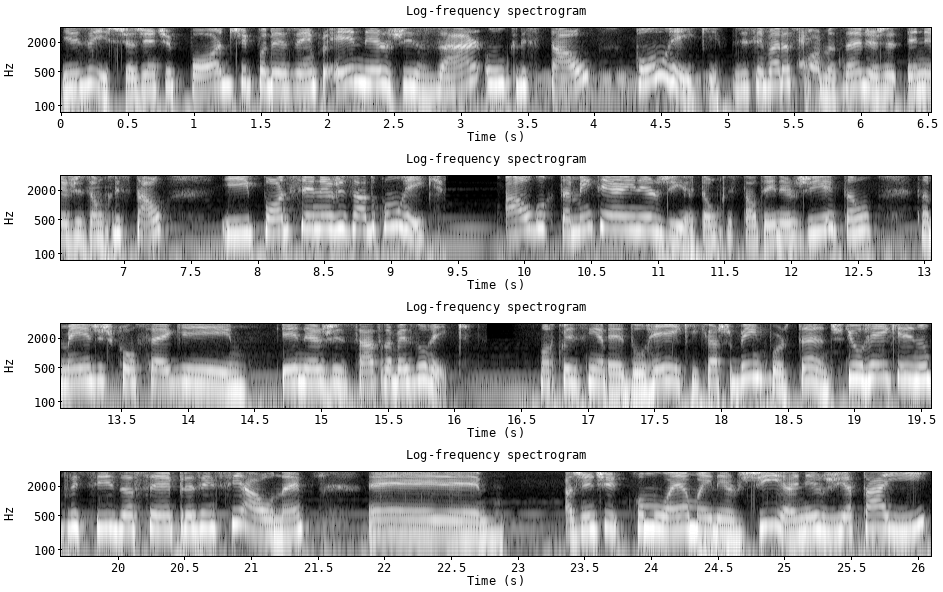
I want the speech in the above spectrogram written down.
existe. A gente pode, por exemplo, energizar um cristal com o reiki. Existem várias formas, né, de energizar um cristal e pode ser energizado com o reiki. Algo que também tem a energia. Então, o cristal tem energia, então também a gente consegue energizar através do reiki. Uma coisinha é, do reiki que eu acho bem importante, que o reiki ele não precisa ser presencial, né? É, a gente, como é uma energia, a energia está aí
